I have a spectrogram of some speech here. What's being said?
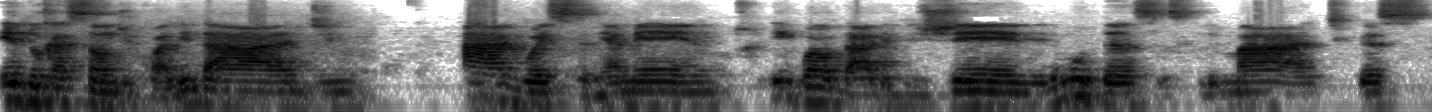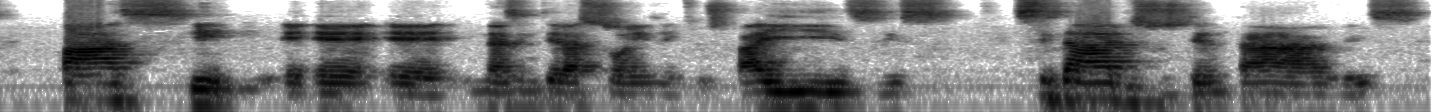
educação de qualidade, água e saneamento, igualdade de gênero, mudanças climáticas, paz e, é, é, nas interações entre os países, cidades sustentáveis,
